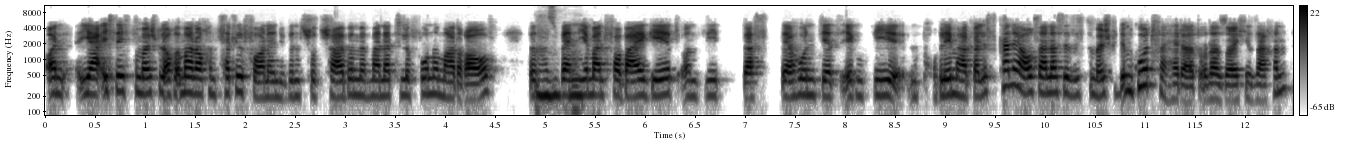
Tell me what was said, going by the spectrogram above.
und ja, ich lege zum Beispiel auch immer noch einen Zettel vorne in die Windschutzscheibe mit meiner Telefonnummer drauf, dass ah, wenn jemand vorbeigeht und sieht, dass der Hund jetzt irgendwie ein Problem hat, weil es kann ja auch sein, dass er sich zum Beispiel im Gurt verheddert oder solche Sachen.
